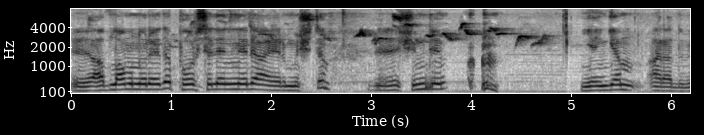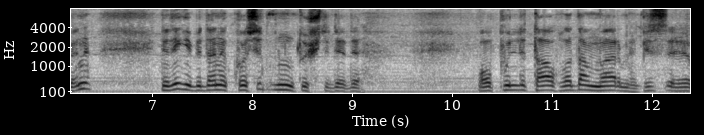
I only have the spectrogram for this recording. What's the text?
E, ablamın oraya da porselenleri ayırmıştım. E, şimdi yengem aradı beni. Dedi ki bir tane kosit mi dedi. O pulli tavuklardan var mı? Biz e,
